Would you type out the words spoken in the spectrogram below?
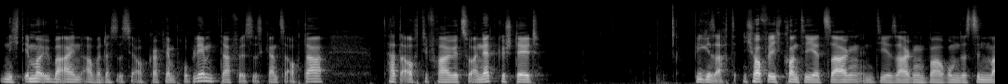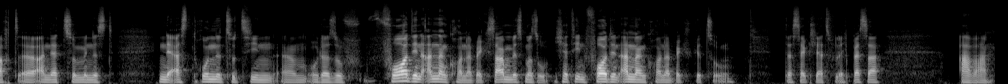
nicht immer überein, aber das ist ja auch gar kein Problem. Dafür ist das Ganze auch da. Hat auch die Frage zu Annette gestellt. Wie gesagt, ich hoffe, ich konnte jetzt sagen, dir sagen, warum das Sinn macht, äh, Annette zumindest in der ersten Runde zu ziehen ähm, oder so vor den anderen Cornerbacks. Sagen wir es mal so. Ich hätte ihn vor den anderen Cornerbacks gezogen. Das erklärt es vielleicht besser. Aber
